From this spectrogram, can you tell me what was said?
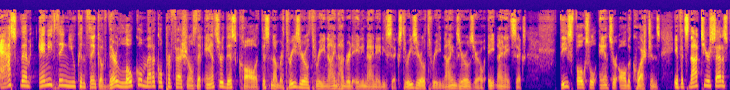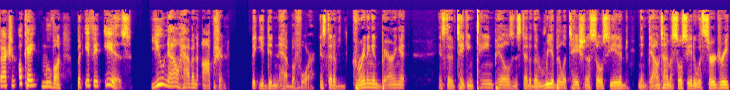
Ask them anything you can think of. They're local medical professionals that answer this call at this number 303 900 8986, 303 900 8986. These folks will answer all the questions. If it's not to your satisfaction, okay, move on. But if it is, you now have an option that you didn't have before. Instead of grinning and bearing it, instead of taking pain pills, instead of the rehabilitation associated and the downtime associated with surgery,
